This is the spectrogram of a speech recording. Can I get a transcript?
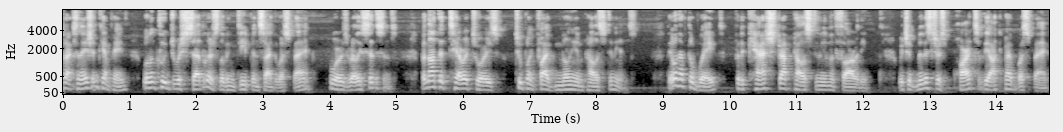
vaccination campaign will include Jewish settlers living deep inside the West Bank who are Israeli citizens, but not the territory's 2.5 million Palestinians. They will have to wait for the cash strapped Palestinian Authority, which administers parts of the occupied West Bank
